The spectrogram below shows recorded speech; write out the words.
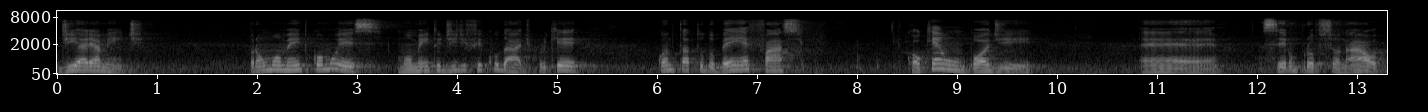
diariamente? Para um momento como esse, um momento de dificuldade, porque quando está tudo bem é fácil. Qualquer um pode é, ser um profissional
